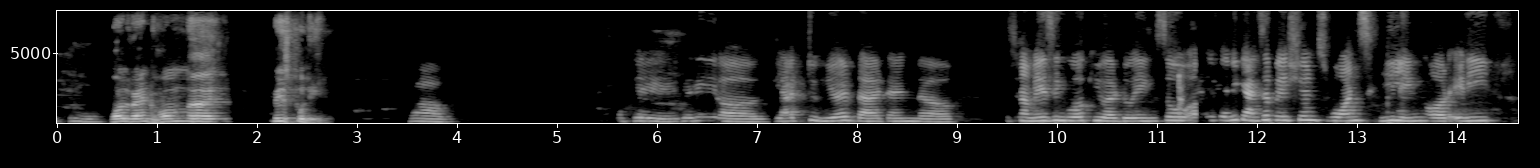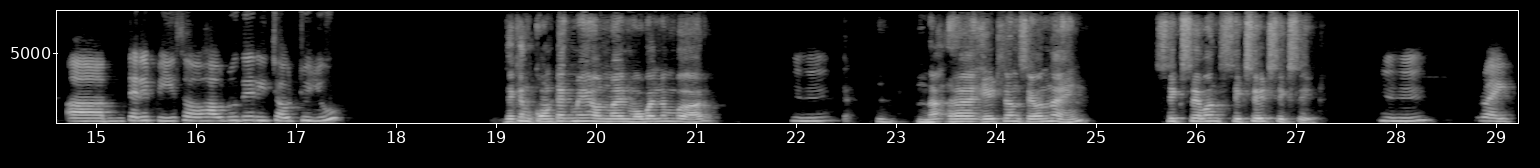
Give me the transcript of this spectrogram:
Okay. All went home uh, peacefully. Wow. Okay, very uh, glad to hear that, and uh, it's an amazing work you are doing. So, uh, if any cancer patients wants healing or any um, therapy, so how do they reach out to you? They can contact me on my mobile number Mm-hmm. uh, 8779 676868. Mm-hmm. Right.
